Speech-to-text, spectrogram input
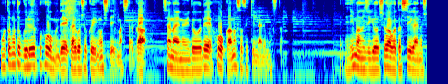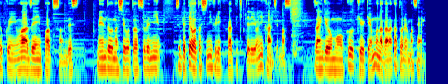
もともとグループホームで介護職員をしていましたが、社内の移動で放課の座席になりました。今の事業所は私以外の職員は全員パートさんです。面倒な仕事はすべに、すべて私に降りかかってきているように感じます。残業も多く、休憩もなかなか取れません。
